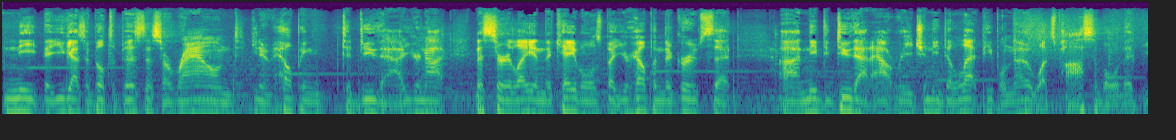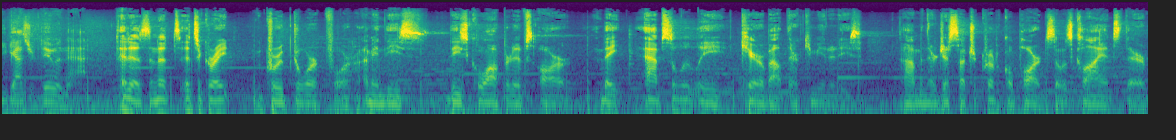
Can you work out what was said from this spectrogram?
neat that you guys have built a business around you know helping to do that you're not necessarily laying the cables but you're helping the groups that uh, need to do that outreach and need to let people know what's possible that you guys are doing that It is, and it's it's a great group to work for. I mean, these these cooperatives are they absolutely care about their communities, um, and they're just such a critical part. So as clients, they're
